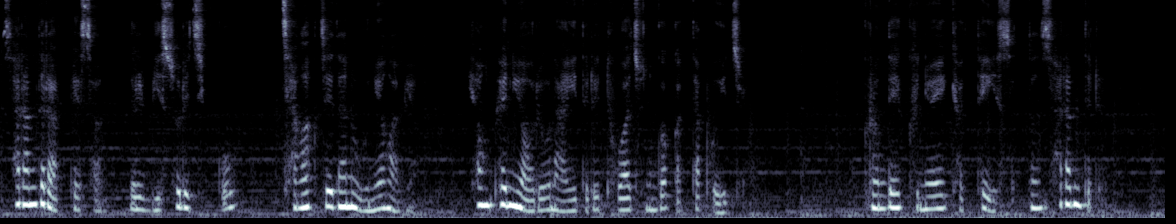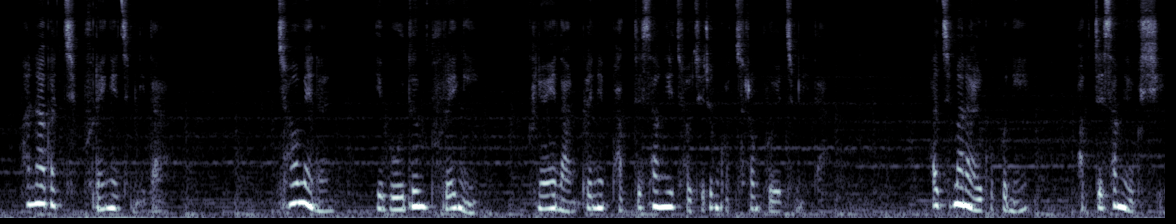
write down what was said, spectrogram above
사람들 앞에선 늘 미소를 짓고 장학재단을 운영하며 형편이 어려운 아이들을 도와주는 것 같아 보이죠. 그런데 그녀의 곁에 있었던 사람들은 하나같이 불행해집니다. 처음에는 이 모든 불행이 그녀의 남편인 박재상이 저지른 것처럼 보여집니다. 하지만 알고 보니 박재상 역시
